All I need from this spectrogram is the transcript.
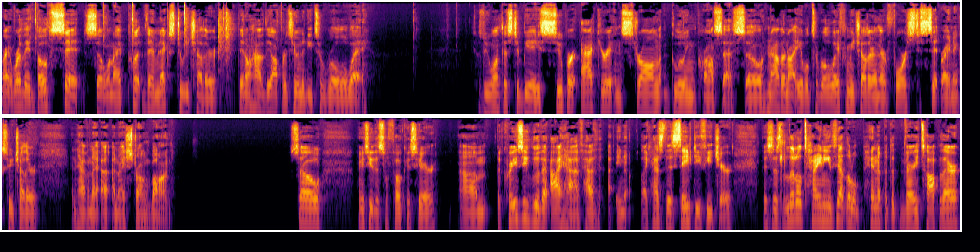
right where they both sit, so when I put them next to each other, they don't have the opportunity to roll away. Because we want this to be a super accurate and strong gluing process. So now they're not able to roll away from each other, and they're forced to sit right next to each other and have a, a, nice strong bond. So let me see if this will focus here. Um, the crazy glue that I have have you know like has this safety feature. There's this little tiny see that little pin up at the very top there.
